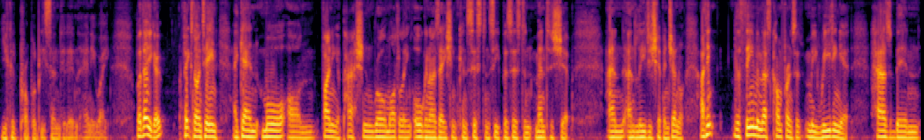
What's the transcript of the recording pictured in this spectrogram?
you could probably send it in anyway. But there you go. Fix 19, again, more on finding a passion, role modeling, organization, consistency, persistent mentorship, and, and leadership in general. I think the theme in this conference, of me reading it, has been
